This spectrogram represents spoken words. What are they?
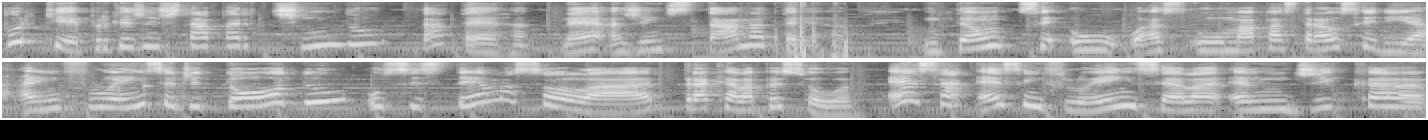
Por quê? Porque a gente está partindo da Terra, né? A gente está na Terra. Então, o, o mapa astral seria a influência de todo o sistema solar para aquela pessoa. Essa, essa influência, ela, ela indica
